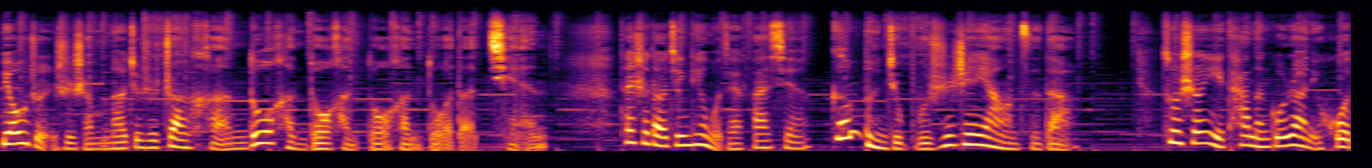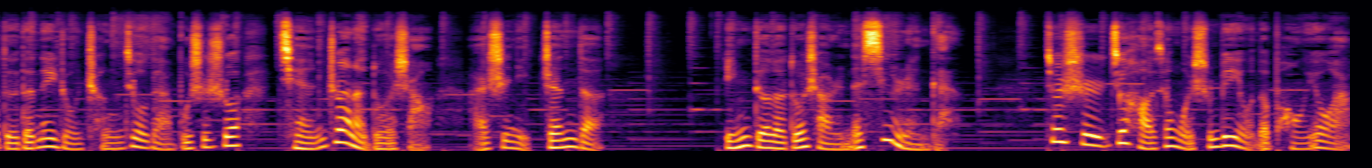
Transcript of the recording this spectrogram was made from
标准是什么呢？就是赚很多很多很多很多的钱。但是到今天我才发现，根本就不是这样子的。做生意它能够让你获得的那种成就感，不是说钱赚了多少，而是你真的赢得了多少人的信任感。就是就好像我身边有的朋友啊，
